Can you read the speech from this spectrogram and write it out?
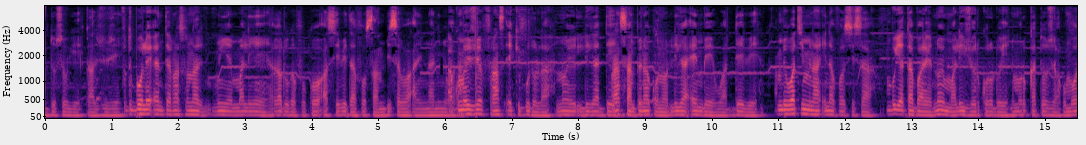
dossier ye k'a juger football international mun ye a ka dɔn k'a fɔ ko a a kun France équipe dɔ la n'o ye Liga D France championnat kɔnɔ Liga 1 bɛ yen wa D bɛ yen an bɛ waati min na i n'a fɔ sisan Mbu Yatabare n'o ye Mali joueur koro dɔ ye numéro 14 a kun b'o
